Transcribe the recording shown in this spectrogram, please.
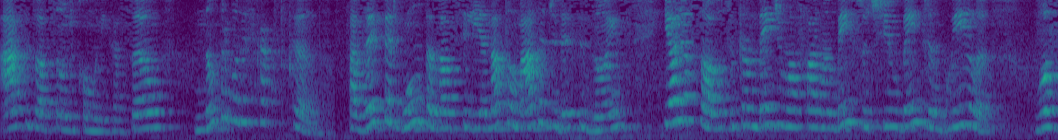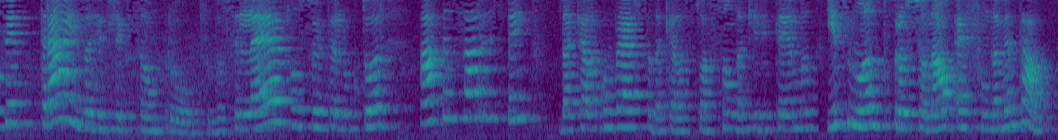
a situação de comunicação, não para poder ficar cutucando. Fazer perguntas auxilia na tomada de decisões e olha só, você também de uma forma bem sutil, bem tranquila, você traz a reflexão para o outro, você leva o seu interlocutor a pensar a respeito daquela conversa, daquela situação, daquele tema. Isso no âmbito profissional é fundamental.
